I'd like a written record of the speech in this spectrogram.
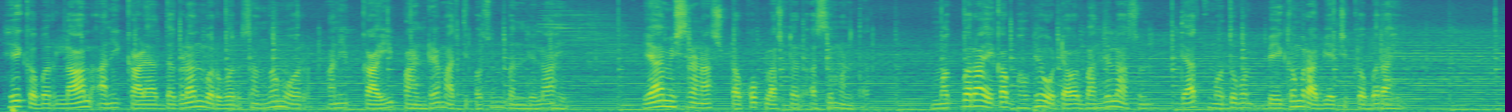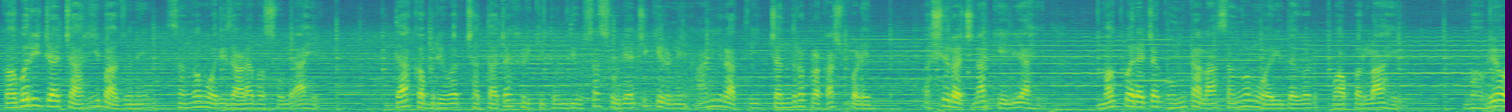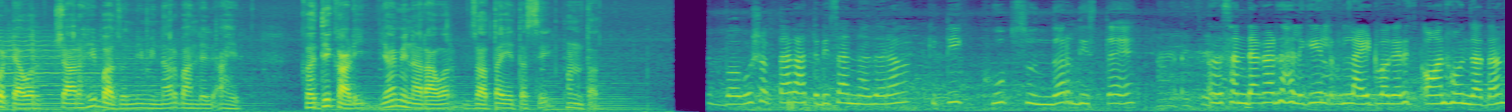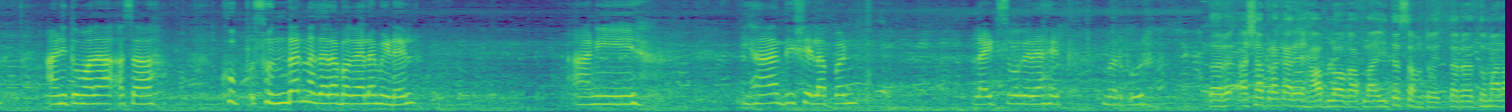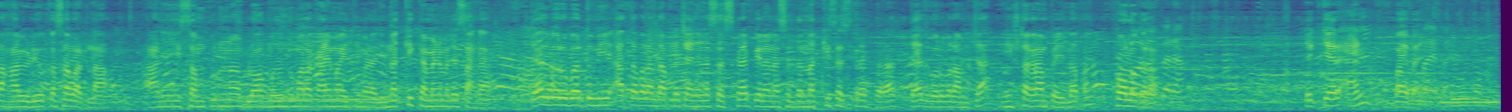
हे कबर लाल आणि काळ्या दगडांबरोबर संगमवर आणि काही पांढऱ्या मातीपासून बनलेला आहे. या मिश्रणास टकोप्लास्टर असे म्हणतात. मकबरा एका भव्य ओट्यावर बांधलेला असून त्यात मधोमध बेगम राबियाची कबर आहे. कबरीच्या चारही बाजूने संगमवरी जाळ्या बसवल्या आहेत. त्या कबरीवर छताच्या खिडकीतून दिवसा सूर्याची किरणे आणि रात्री चंद्रप्रकाश पडेल अशी रचना केली आहे. मगबऱ्याच्या घुमटाला संगमवरी दगड वापरला आहे. भव्य ओट्यावर चारही बाजूंनी मिनार बांधलेले आहेत. कधी काळी या मिनारावर जाता येत असे म्हणतात. बघू शकता रात्रीचा नजारा किती खूप सुंदर दिसतंय. संध्याकाळ झाली की लाइट वगैरे ऑन होऊन जातात आणि तुम्हाला असा खूप सुंदर नजारा बघायला मिळेल. आणि ह्या दिशेला पण लाईट्स वगैरे आहेत भरपूर. तर अशा प्रकारे हा ब्लॉग आपला इथंच संपतोय. तर तुम्हाला हा व्हिडिओ कसा वाटला आणि संपूर्ण ब्लॉगमधून तुम्हाला काय माहिती मिळाली नक्की कमेंटमध्ये सांगा. त्याचबरोबर तुम्ही आत्तापर्यंत आपल्या चॅनलला सबस्क्राईब केलं नसेल तर नक्की सबस्क्राईब करा. त्याचबरोबर आमच्या इंस्टाग्राम पेजला पण फॉलो करा. Take care and bye bye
